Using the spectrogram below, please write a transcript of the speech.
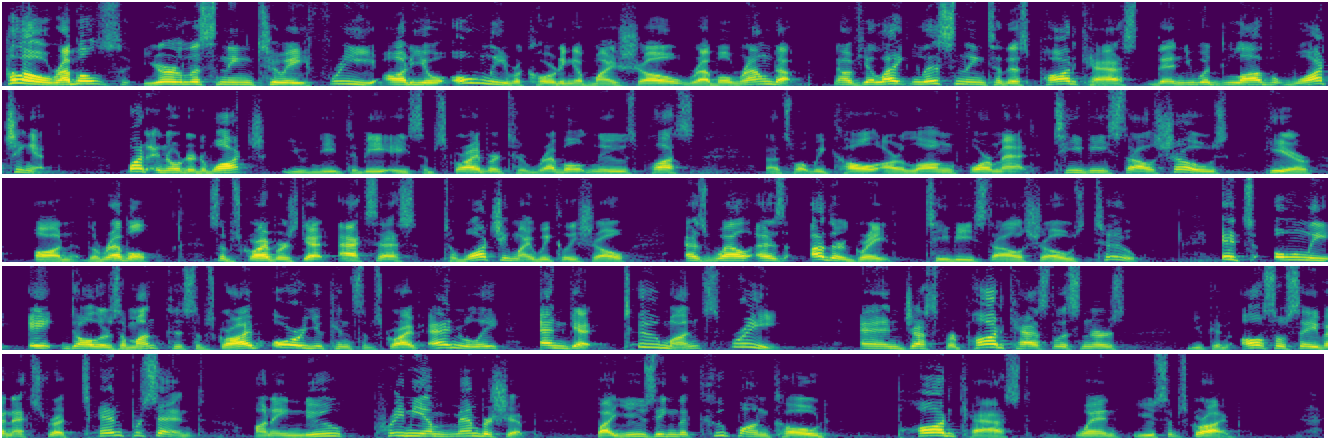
Hello, Rebels. You're listening to a free audio only recording of my show, Rebel Roundup. Now, if you like listening to this podcast, then you would love watching it. But in order to watch, you need to be a subscriber to Rebel News Plus. That's what we call our long format TV style shows here on The Rebel. Subscribers get access to watching my weekly show as well as other great TV style shows too. It's only $8 a month to subscribe, or you can subscribe annually and get two months free. And just for podcast listeners, you can also save an extra 10% on a new premium membership by using the coupon code PODCAST when you subscribe.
